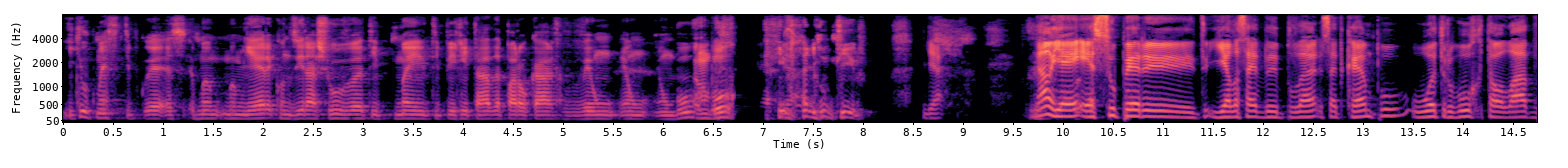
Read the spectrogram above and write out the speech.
E aquilo começa, tipo, é- é uma, uma mulher a conduzir à chuva, tipo, meio tipo, irritada, para o carro, vê um, é, um, é um burro, É um burro. e dá-lhe um tiro. Yeah. Não, e é, é super. eh, E ela sai de, sai de campo, o outro burro que está ao lado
